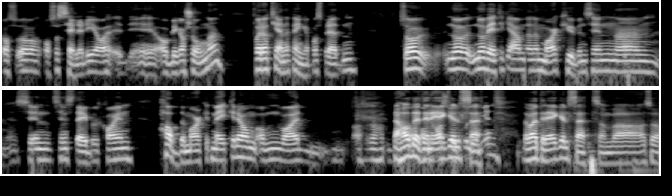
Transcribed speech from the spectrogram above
og, og, så selger de obligasjonene for å tjene penger på spredden. Så nå, nå, vet ikke jeg om denne Mark Cuban sin, uh, sin, sin stablecoin hadde marketmakere, om, om den var altså, Det hadde et regelsett det var et regelsett som var, altså,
